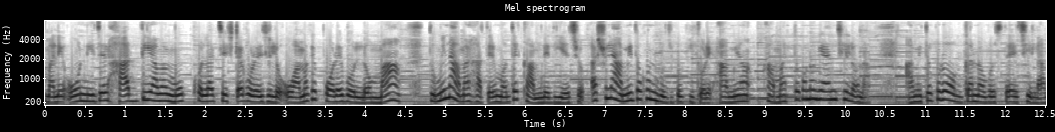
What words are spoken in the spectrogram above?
মানে ও নিজের হাত দিয়ে আমার মুখ খোলার চেষ্টা করেছিল। ও আমাকে পরে বলল, মা, তুমি না আমার হাতের মধ্যে কামড়ে দিয়েছ। আসলে আমি তখন বুঝব কি করে? আমি, আমার তো কোনো জ্ঞান ছিল না। আমি তো পুরো অজ্ঞান অবস্থায় ছিলাম।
